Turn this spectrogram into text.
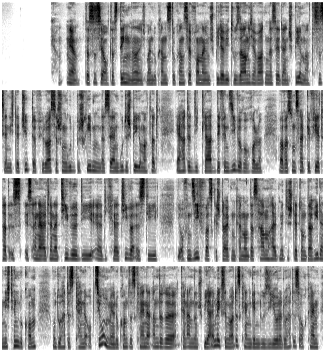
Ja, ja, das ist ja auch das Ding, ne? Ich meine, du kannst, du kannst ja von einem Spieler wie Toussaint nicht erwarten, dass er dein Spiel macht. Das ist ja nicht der Typ dafür. Du hast ja schon gut beschrieben, dass er ein gutes Spiel gemacht hat. Er hatte die klar defensivere Rolle. Aber was uns halt gefehlt hat, ist, ist eine Alternative, die, äh, die kreativer ist, die, die offensiv was gestalten kann. Und das haben halt Mittelstädte und Darida nicht hinbekommen. Und du hattest keine Option mehr. Du konntest keine andere, keinen anderen Spieler einwechseln. Du hattest keinen Gendusi oder du hattest auch keinen,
